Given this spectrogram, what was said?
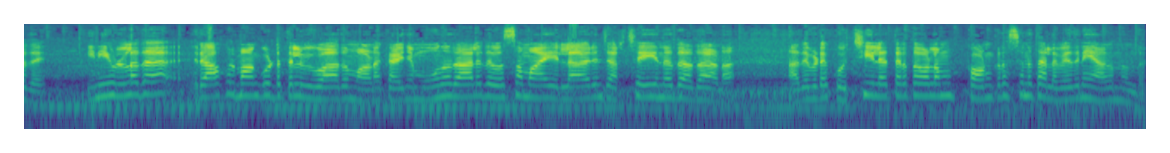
അതും. ഇനിയുള്ളത് രാഹുൽ മാങ്കൂട്ടത്തിൽ വിവാദമാണ്. കഴിഞ്ഞ മൂന്ന് നാല് ദിവസമായി എല്ലാവരും ചർച്ച ചെയ്യുന്നത് അതാണ്. അതിവിടെ കൊച്ചിയിൽ എത്രത്തോളം കോൺഗ്രസിന് തലവേദനയാകുന്നുണ്ട്?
